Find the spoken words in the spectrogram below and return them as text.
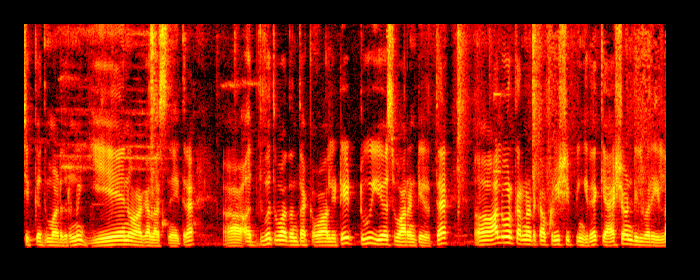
ಚಿಕ್ಕದು ಮಾಡಿದ್ರೂ ಏನೂ ಆಗಲ್ಲ ಸ್ನೇಹಿತರೆ. ಅದ್ಭುತವಾದಂಥ ಕ್ವಾಲಿಟಿ ಟೂ ಇಯರ್ಸ್ ವಾರಂಟಿ ಇರುತ್ತೆ. All over Karnataka free shipping ಇದೆ. ಕ್ಯಾಶ್ ಆನ್ ಡೆಲಿವರಿ ಇಲ್ಲ.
